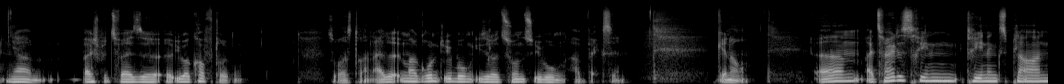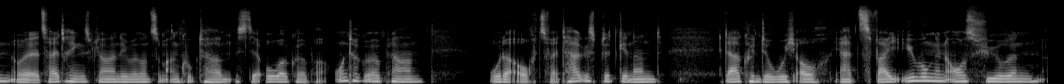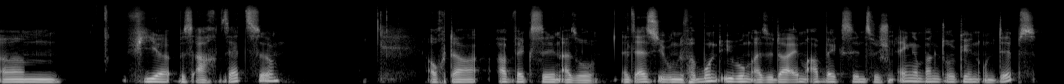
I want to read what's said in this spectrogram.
ja, beispielsweise äh, über Kopfdrücken. Sowas dran. Also immer Grundübung, Isolationsübung abwechseln. Genau. Ähm, als zweites Training, Trainingsplan oder der zweite Trainingsplan, den wir sonst immer anguckt haben, ist der Oberkörper-Unterkörperplan oder auch Zwei-Tages-Split genannt. Da könnt ihr ruhig auch ja, zwei Übungen ausführen, ähm, vier bis acht Sätze. Auch da abwechseln, also als erste Übung eine Verbundübung, also da im Abwechseln zwischen enge Bankdrücken und Dips.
